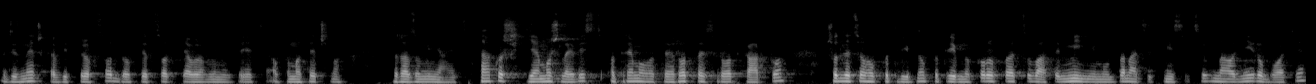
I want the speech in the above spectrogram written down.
різничка від 300 до 500 євро, мені здається, автоматично зразу міняється. Також є можливість отримувати Road карту. Що для цього потрібно? Потрібно пропрацювати мінімум 12 місяців на одній роботі,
